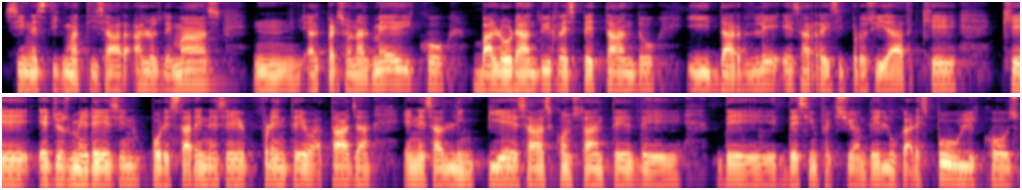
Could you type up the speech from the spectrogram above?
sin estigmatizar a los demás, mm, al personal médico, valorando y respetando y darle esa reciprocidad que, que ellos merecen por estar en ese frente de batalla, en esas limpiezas constantes de, de desinfección de lugares públicos,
